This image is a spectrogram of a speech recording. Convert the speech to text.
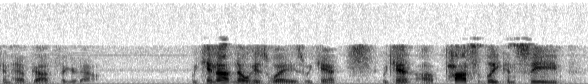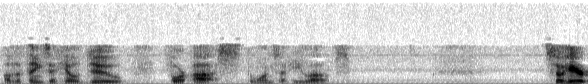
can have God figured out. We cannot know his ways. We can't, we can't uh, possibly conceive of the things that he'll do for us, the ones that he loves. So here,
